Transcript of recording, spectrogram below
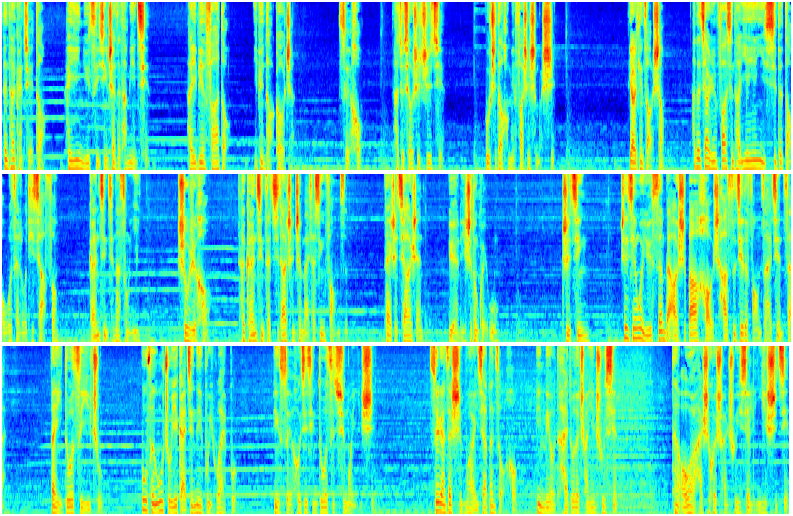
但他感觉到黑衣女子已经站在他面前。他一边发抖，一边祷告着，随后他就消失知觉，不知道后面发生什么事。第二天早上，他的家人发现他奄奄一息的倒卧在楼梯下方。赶紧将他送医。数日后，他赶紧在其他城镇买下新房子，带着家人远离这栋鬼屋。至今，这间位于三百二十八号查斯街的房子还健在，但已多次易主，部分屋主也改建内部与外部，并随后进行多次驱魔仪式。虽然在史穆尔一家搬走后，并没有太多的传言出现，但偶尔还是会传出一些灵异事件。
